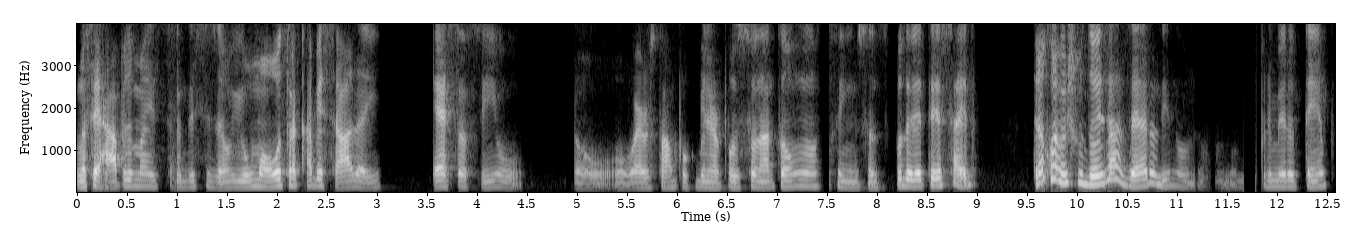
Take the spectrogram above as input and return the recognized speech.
O lance é rápido, mas a decisão e uma outra cabeçada aí, essa sim, o, o, o estava um pouco melhor posicionado, então assim, o Santos poderia ter saído tranquilamente com 2 a 0 ali no, no primeiro tempo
